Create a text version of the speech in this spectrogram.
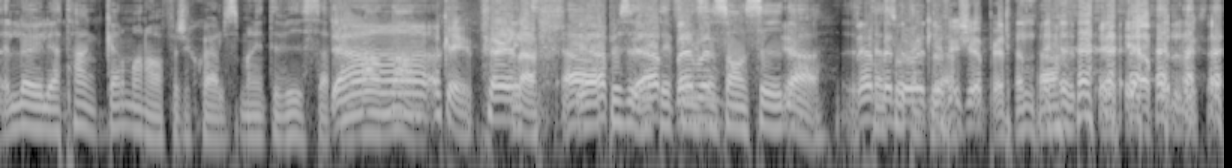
löjliga tankarna man har för sig själv som man inte visar för någon Ja, annan. okej, fair enough. Ja, precis. att det finns men- en sån sida. Ja, nej, men då, tänker då jag. köper jag den. Ja. jag.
